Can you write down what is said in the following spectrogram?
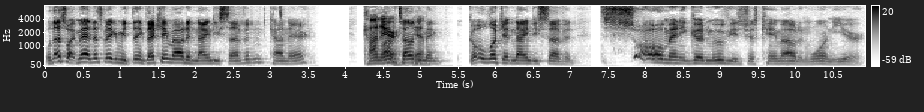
Well, that's why, man. That's making me think. That came out in '97, Con Air. Con Air. I'm telling yeah. you, man. Go look at '97. So many good movies just came out in one year.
